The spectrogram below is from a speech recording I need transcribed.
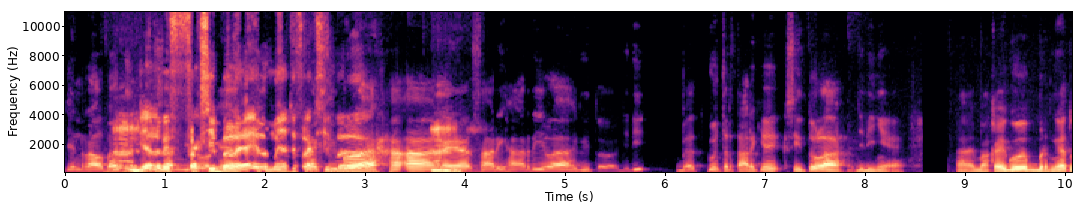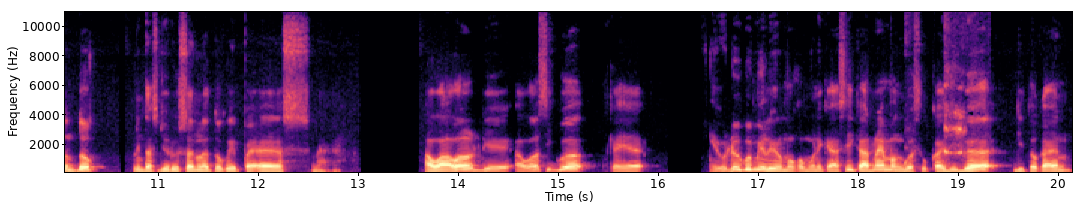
general banget nih Dia lebih gitu fleksibel ya, ilmunya tuh fleksibel lah ha-ha, Hmm. kayak sehari-hari lah gitu. Jadi buat gue tertariknya ke situ lah jadinya. Nah makanya gue berniat untuk lintas jurusan lah tuh ke IPS nah awal-awal di awal sih gue kayak ya udah gue milih ilmu komunikasi karena emang gue suka juga gitu kan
